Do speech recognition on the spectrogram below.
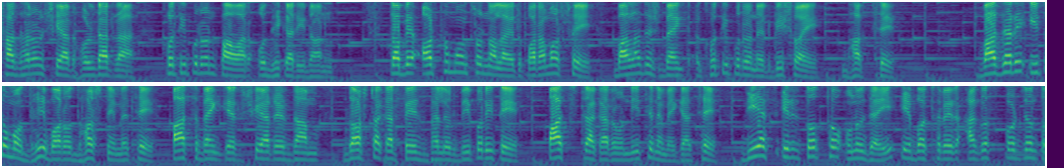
সাধারণ শেয়ার হোল্ডাররা ক্ষতিপূরণ পাওয়ার অধিকারী নন। তবে অর্থ মন্ত্রণালয়ের পরামর্শে বাংলাদেশ ব্যাংক ক্ষতিপূরণের বিষয়ে ভাবছে। বাজারে ইতোমধ্যেই বড় ধস নেমেছে। পাঁচ ব্যাংকের শেয়ারের দাম দশ টাকার ফেস ভ্যালুর বিপরীতে পাঁচ টাকারও নিচে নেমে গেছে। ডিএসইর তথ্য অনুযায়ী, এ বছরের আগস্ট পর্যন্ত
